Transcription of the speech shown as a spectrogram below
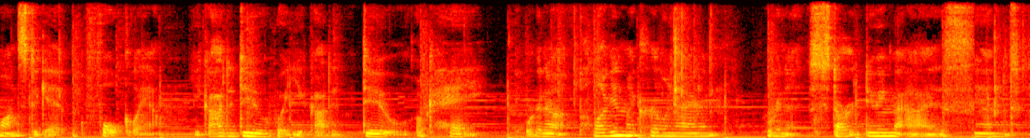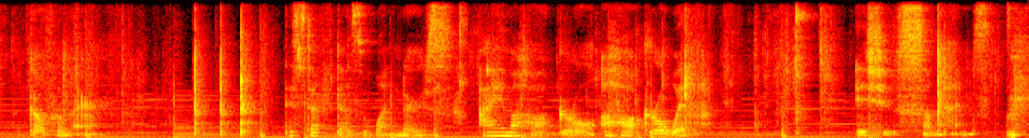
wants to get full glam. You gotta do what you gotta do, okay? We're gonna plug in my curling iron. We're gonna start doing my eyes and go from there. This stuff does wonders. I am a hot girl, a hot girl with issues sometimes.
